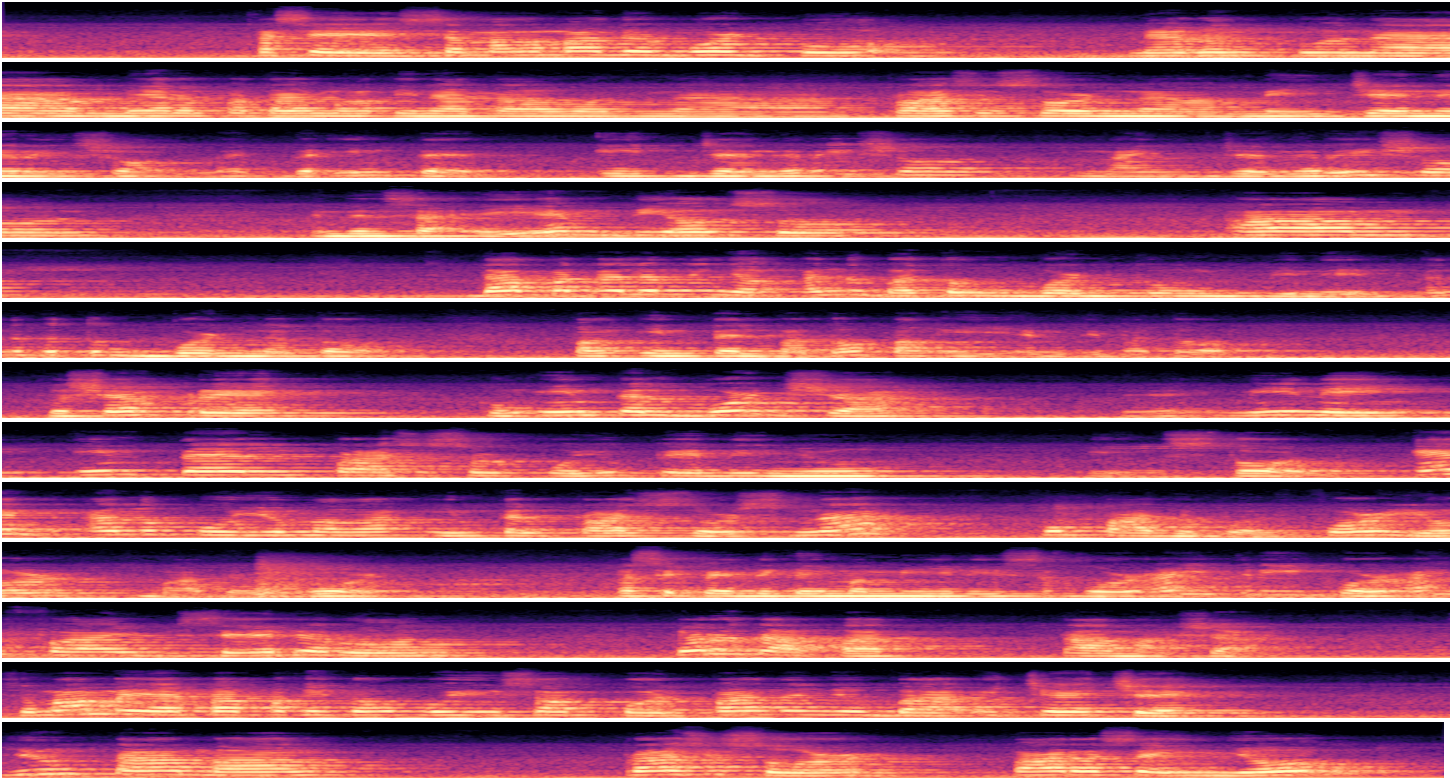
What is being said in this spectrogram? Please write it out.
Kasi sa mga motherboard po, meron po na meron pa tayong mga tinatawag na processor na may generation like the Intel 8th generation, 9th generation, and then sa AMD also. Um, dapat alam niyo ano ba tong board kong binili? Ano ba tong board na to? Pang Intel ba to? Pang AMD ba to? So syempre, kung Intel board siya, Okay? Meaning, Intel processor po yung pwede nyo i-install. And ano po yung mga Intel processors na compatible for your motherboard. Kasi pwede kayong mamili sa Core i3, Core i5, Celeron, pero dapat tama siya. So mamaya, papakita ko po yung sample, paano nyo ba i-check yung tamang processor para sa inyong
